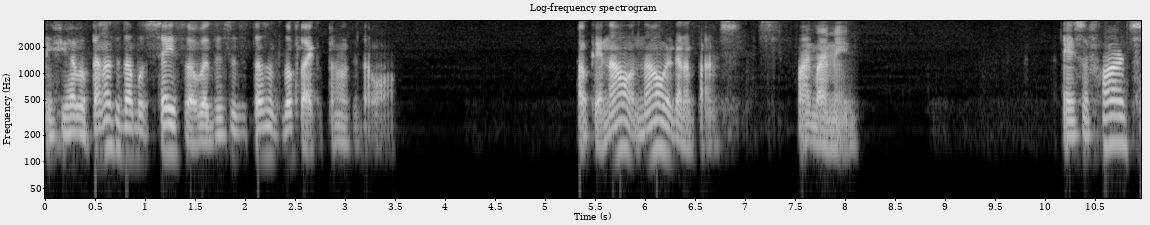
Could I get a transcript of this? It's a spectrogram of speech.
If you have a penalty double, say so. But this is doesn't look like a penalty double. Okay, now now we're gonna pass. Fine by me. Ace of hearts.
